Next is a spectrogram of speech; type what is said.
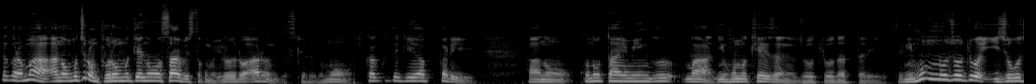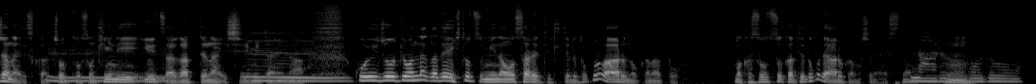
だからまああのもちろんプロ向けのサービスとかもいろいろあるんですけれども比較的やっぱりあのこのタイミング、まあ、日本の経済の状況だったりで日本の状況は異常じゃないですか。うん。ちょっとその金利唯一上がってないしみたいな。うん。こういう状況の中で一つ見直されてきてるところはあるのかなと、まあ、仮想通貨っていうところであるかもしれないですね。なるうんほど、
